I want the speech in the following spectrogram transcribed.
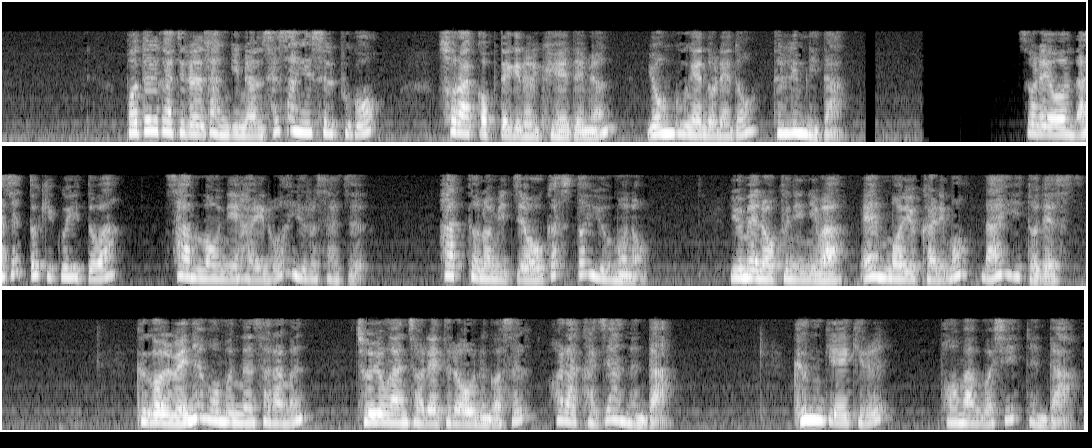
버들가지를 당기면 세상이 슬프고 소라 껍데기를 귀에 대면 용궁의 노래도 들립니다. 소레오 나제또 기쿠히토와 산몽니 하이루 유르사즈 하토노 미치오 오카스토 유모노 유메노 군인이와 엠모 유카리모 나이 히토데스 그걸 왜냐고 묻는 사람은 조용한 절에 들어오는 것을 허락하지 않는다. 금기의 길을 범한 것이 된다.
